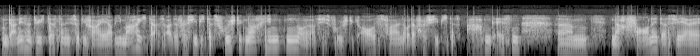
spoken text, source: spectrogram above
Und dann ist natürlich das, dann ist so die Frage, ja, wie mache ich das? Also verschiebe ich das Frühstück nach hinten oder lasse ich das Frühstück ausfallen oder verschiebe ich das Abendessen ähm, nach vorne? Das wäre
